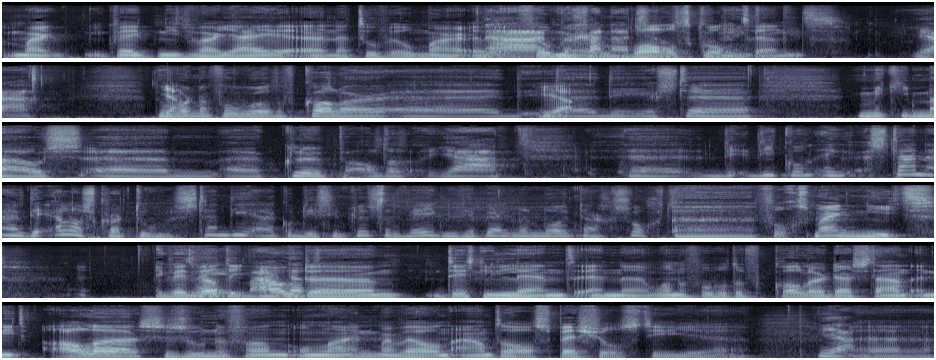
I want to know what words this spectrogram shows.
maar ik weet niet waar jij eh, naartoe wil, maar eh, Nou, veel meer gaan naar walled hetzelfde toe, denk content. Ja, de Ja. Warner for World of Color, eh, de, Ja. de, de eerste Mickey Mouse ehm, eh, club, al dat, ja... die, die kon, staan eigenlijk de Alice cartoons, staan die eigenlijk op Disney Plus? Dat weet ik niet, heb ik nog nooit naar gezocht. Volgens mij niet. Ik weet wel die oude dat- ehm, Disneyland en eh, Wonderful World of Color, daar staan niet alle seizoenen van online, maar wel een aantal specials die eh, ja, eh,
